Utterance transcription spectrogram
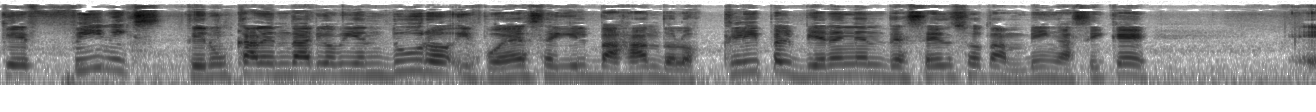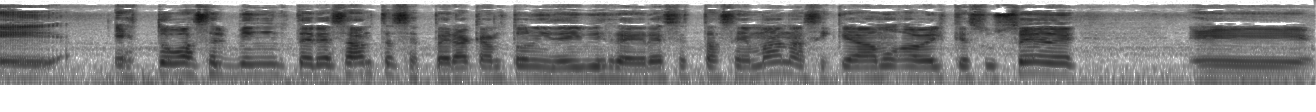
que Phoenix tiene un calendario bien duro y puede seguir bajando. Los Clippers vienen en descenso también, así que eh, esto va a ser bien interesante. Se espera que Anthony Davis regrese esta semana, así que vamos a ver qué sucede. Eh,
